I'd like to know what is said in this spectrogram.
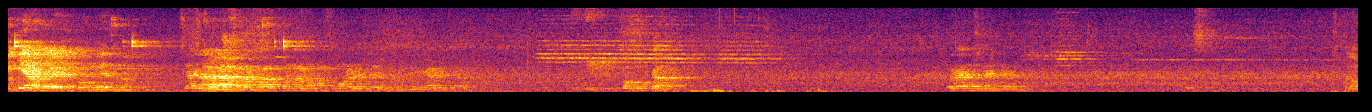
நம்பிக்கையாக வந்து எடுத்து போக முடியாது சரி? இப்போ கூப்பிட்டாங்க. ஒரே நிமிஷம் ஹலோ.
